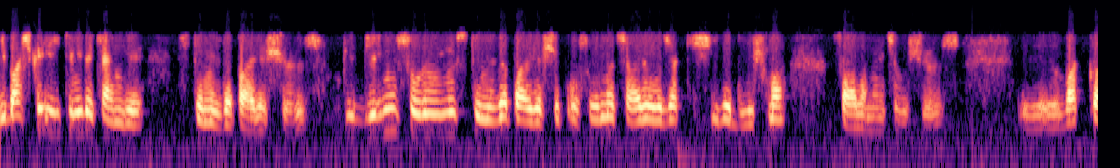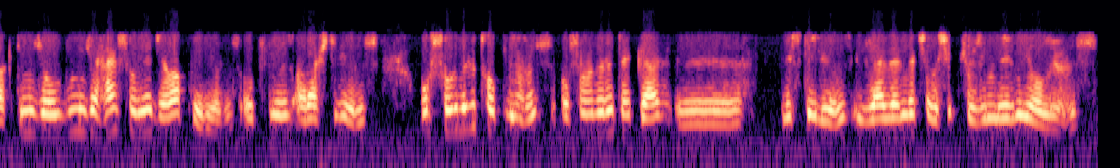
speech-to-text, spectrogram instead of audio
bir başka eğitimi de kendi sitemizde paylaşıyoruz. Bir, birinin sorununu sitemizde paylaşıp o soruna çare olacak kişiyle buluşma sağlamaya çalışıyoruz. E, vaktimiz olduğunca her soruya cevap veriyoruz. Oturuyoruz, araştırıyoruz o soruları topluyoruz. O soruları tekrar e, listeliyoruz. Üzerlerinde çalışıp çözümlerini yolluyoruz.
